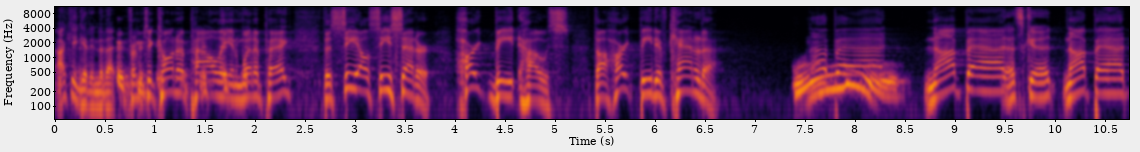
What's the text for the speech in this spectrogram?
I could get into that. From Tacona Powley in Winnipeg, the CLC Center, Heartbeat House, the heartbeat of Canada. Ooh. Not bad. Not bad. That's good. Not bad.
